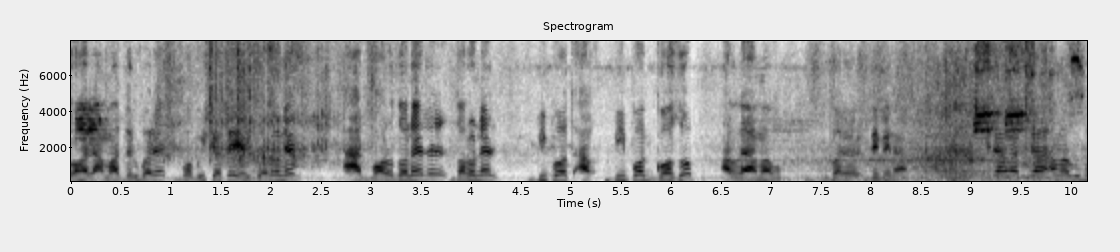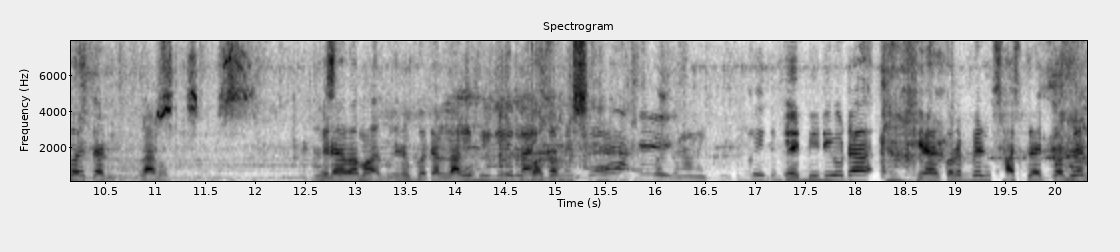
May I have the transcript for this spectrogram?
তাহলে আমাদের উপরে ভবিষ্যতে এই ধরনের আর বড় ধরনের ধরনের বিপদ বিপদ গজব আল্লাহ আমার উপরে দেবে না। এটাও একটা আমার উপরে একটা লানত। এটাও আমার উপরে একটা দেন এই ভিডিওটা শেয়ার করবেন সাবস্ক্রাইব করবেন।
